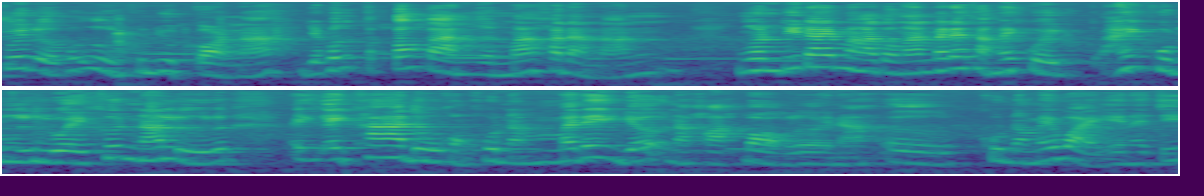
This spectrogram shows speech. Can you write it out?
ช่วยเหลือผู้อื่นคุณหยุดก่อนนะอย่าเพิ่งต้องการเงินมากขนาดนั้น เงินที่ได้มาตรงนั้นไม่ได้ทำให้คุยให้คุณรวยขึ้นนะ หรือไอ้ไอ้ค่าดูของคุณนะไม่ได้เยอะนะคะ บอกเลยนะเออ คุณนะไม่ไหว energy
